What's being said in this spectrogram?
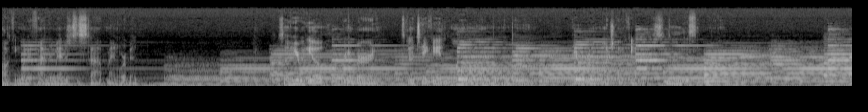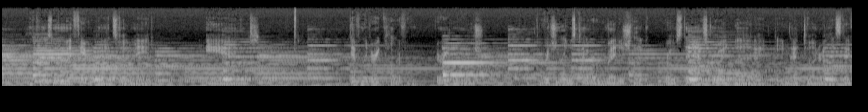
Hawking when I finally managed to stop my orbit. So here we go. We're going to burn. It's going to take a long, long, long time. And we're going to watch Hawking slowly slip away. Hawking is one of my favorite planets to have made. And definitely very colorful, very orange. Originally, it was kind of a reddish, like roasted asteroid, but I deemed that too unrealistic.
